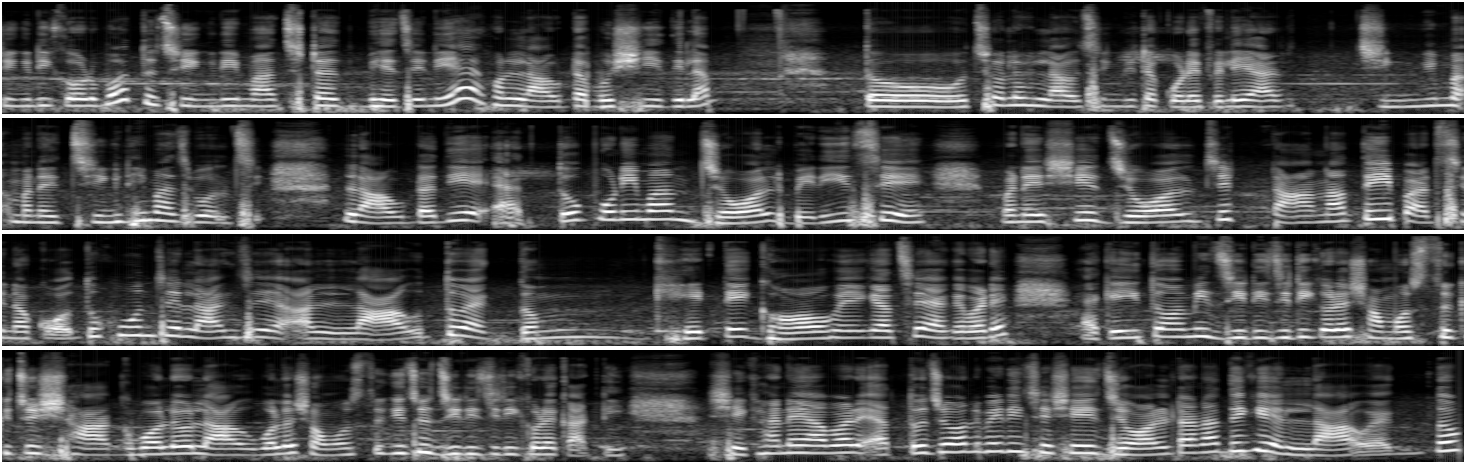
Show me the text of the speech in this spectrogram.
চিংড়ি করব। তো চিংড়ি মাছটা ভেজে নিয়ে এখন লাউটা বসিয়ে দিলাম। তো চলো লাউ চিংড়িটা করে ফেলি। আর চিংড়ি মানে চিংড়ি মাছ বলছি, লাউটা দিয়ে এত পরিমাণ জল বেরিয়েছে মানে সে জল যে টানাতেই পারছি না, কতক্ষণ যে লাগছে। আর লাউ তো একদম ঘেটে ঘ হয়ে গেছে একেবারে। একেই তো আমি জিরি জিরি করে সমস্ত কিছু শাক বলো, লাউ বলো, সমস্ত কিছু জিরি জিরি করে কাটি। সেখানে আবার এত জল বেরিয়েছে, সেই জল টানাতে গিয়ে লাউ একদম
